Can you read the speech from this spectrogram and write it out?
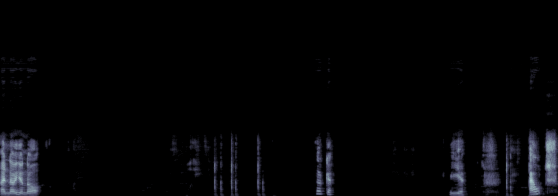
I know you're not. Okay. Yeah. Ouch.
